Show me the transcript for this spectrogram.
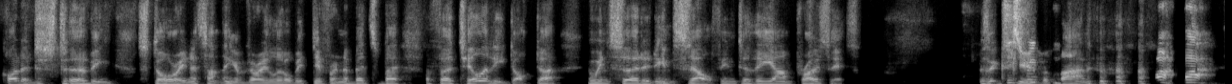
quite a disturbing story. And it's something a very little bit different. It's about a fertility doctor who inserted himself into the um, process. Excuse the pun.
